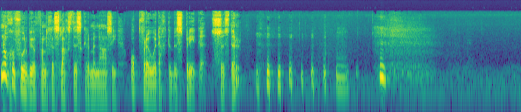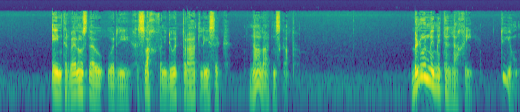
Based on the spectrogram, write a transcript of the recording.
Nog 'n voorbeeld van geslagsdiskriminasie op Vrouedag te bespreek, suster. En terwyl ons nou oor die geslag van die dood praat, lees ek nalatenskap. Beloon my met 'n laggie, toe jong.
